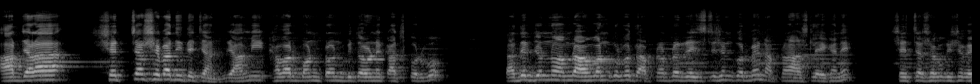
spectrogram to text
আর যারা স্বেচ্ছাসেবা দিতে চান, যে আমি খাবার বন্টন বিতরণে কাজ করব, তাদের জন্য আমরা আহ্বান করব আপনারা আপনারা রেজিস্ট্রেশন করবেন, আপনারা আসলে এখানে স্বেচ্ছাসেবক হিসেবে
